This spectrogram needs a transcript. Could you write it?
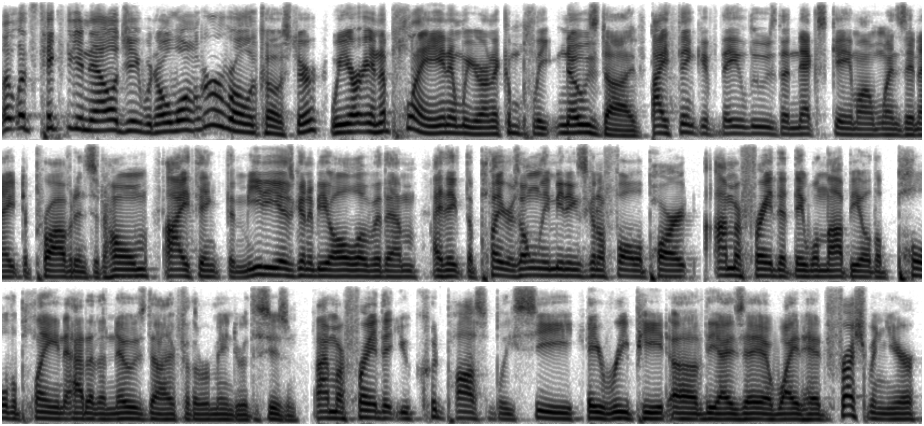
let, us take the analogy. We're no longer a roller coaster. We are in a plane and we are on a complete nosedive. I think if they lose the next game on Wednesday night to Providence at home, I think the media is going to be all over them. I think the players only meeting is going to fall apart. I'm afraid that they will not be able to pull the plane out of the nosedive for the remainder of the season. I'm afraid that you could possibly see a repeat of the Isaiah Whitehead freshman year.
